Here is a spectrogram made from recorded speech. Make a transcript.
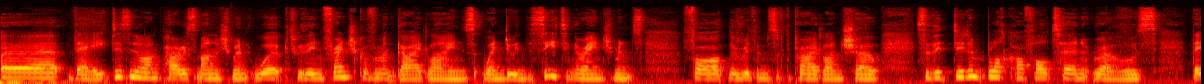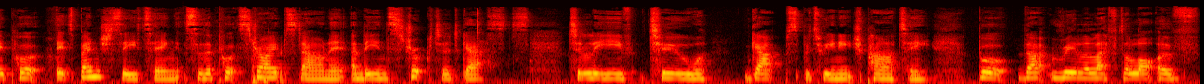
uh, they Disneyland Paris management worked within French government guidelines when doing the seating arrangements for the Rhythms of the Pride Land show. So they didn't block off alternate rows. They put it's bench seating, so they put stripes down it, and they instructed guests to leave two gaps between each party. But that really left a lot of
